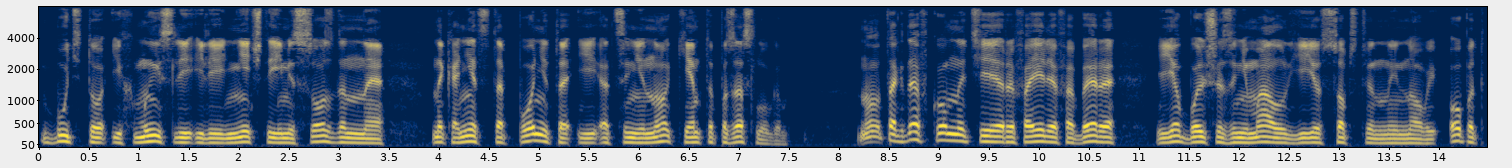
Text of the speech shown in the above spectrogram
будь то их мысли или нечто ими созданное, наконец-то понято и оценено кем-то по заслугам. Но тогда в комнате Рафаэля Фабера ее больше занимал ее собственный новый опыт,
